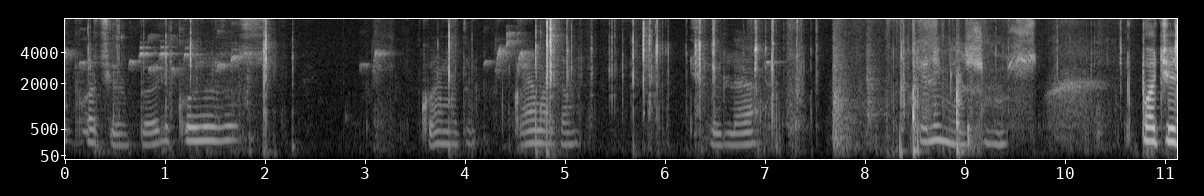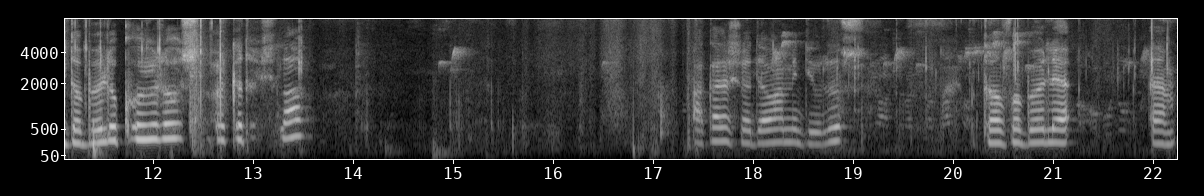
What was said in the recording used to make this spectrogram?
bu parçayı böyle koyuyoruz. Koyamadım. Koyamadım. Şöyle. Gelemiyorsunuz. Parçayı da böyle koyuyoruz arkadaşlar. Arkadaşlar devam ediyoruz. Bu tarafa böyle em,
